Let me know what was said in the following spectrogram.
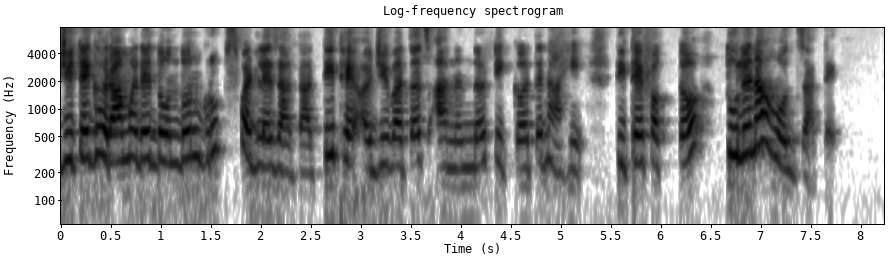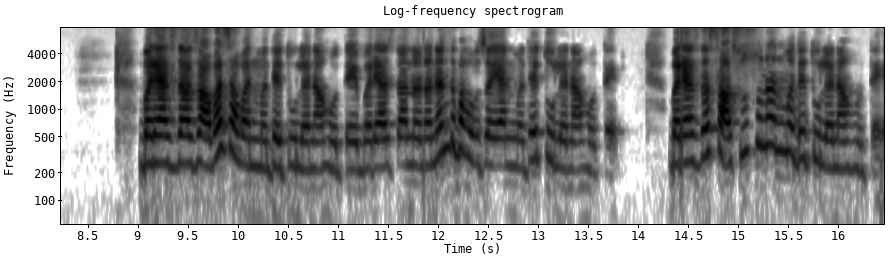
जिथे घरामध्ये दोन दोन ग्रुप्स पडले जातात तिथे अजिबातच आनंद टिकत नाही तिथे फक्त तुलना होत जाते. बऱ्याचदा जावाजावांमध्ये तुलना होते बऱ्याचदा ननंद भाऊजयांमध्ये तुलना होते बऱ्याचदा सासूसुनांमध्ये तुलना होते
